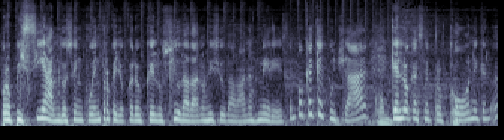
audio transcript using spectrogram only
propiciando ese encuentro que yo creo que los ciudadanos y ciudadanas merecen, porque hay que escuchar Com- qué es lo que se propone. qué- ¿eh? ¿Qué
